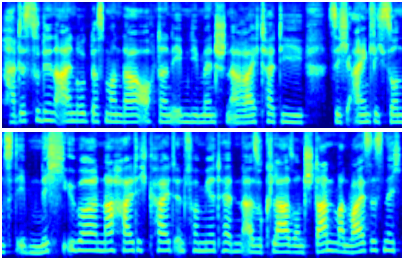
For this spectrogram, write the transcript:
Hattest du den Eindruck, dass man da auch dann eben die Menschen erreicht hat, die sich eigentlich sonst eben nicht über Nachhaltigkeit informiert hätten? Also klar, so ein Stand, man weiß es nicht.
